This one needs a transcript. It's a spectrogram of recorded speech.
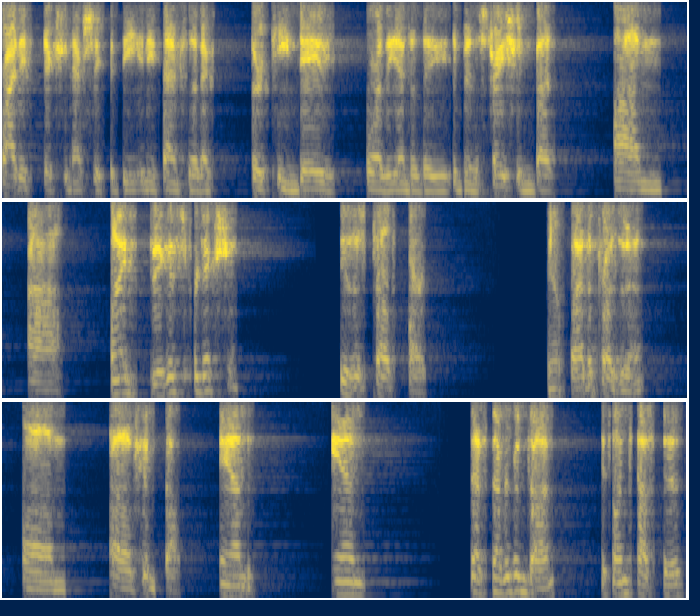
Friday prediction actually could be anytime for the next 13 days before the end of the administration. But um, uh, my biggest prediction is a self pardon Yep. by the president um, of himself, and and that's never been done. It's untested.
